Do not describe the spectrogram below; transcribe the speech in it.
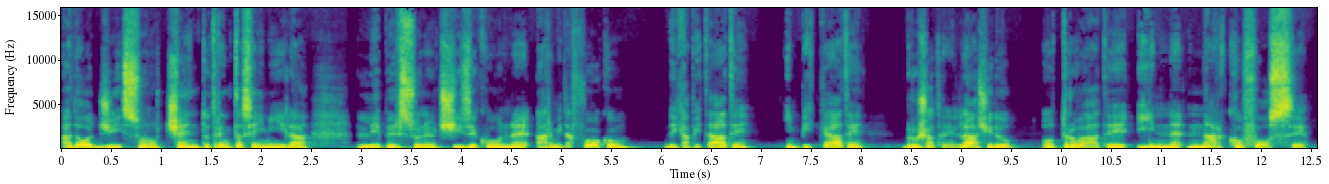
ad oggi sono 136.000 le persone uccise con armi da fuoco, decapitate, impiccate, bruciate nell'acido o trovate in narcofosse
